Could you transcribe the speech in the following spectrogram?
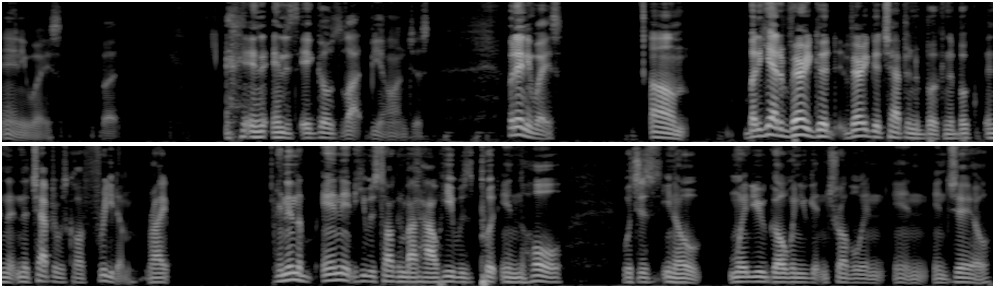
anyways, but and, and it goes a lot beyond just but anyways, um but he had a very good very good chapter in the book and the book and the, and the chapter was called Freedom, right? And in the in it he was talking about how he was put in the hole which is you know when you go when you get in trouble in in in jail,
